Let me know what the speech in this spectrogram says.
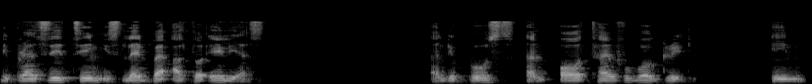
The Brazil team is led by Arthur Elias, and they boast an all-time football great in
